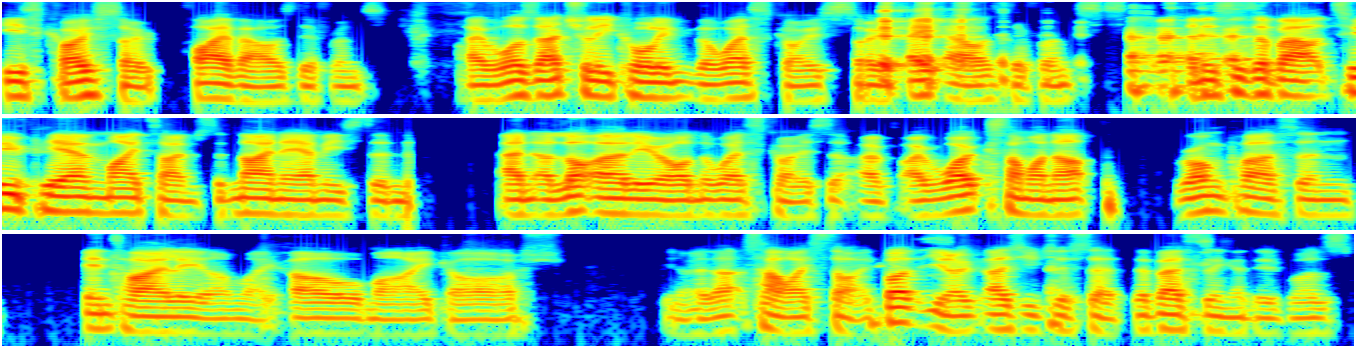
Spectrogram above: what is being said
East Coast, so five hours difference. I was actually calling the West Coast, so eight hours difference. And this is about 2 p.m. my time, so 9 a.m. Eastern, and a lot earlier on the West Coast. I, I woke someone up, wrong person entirely, and I'm like, oh my gosh, you know, that's how I started. But you know, as you just said, the best thing I did was,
